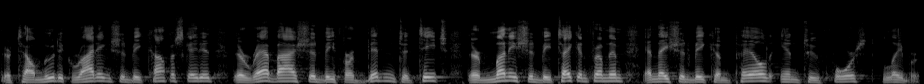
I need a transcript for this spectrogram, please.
Their Talmudic writings should be confiscated. Their rabbis should be forbidden to teach. Their money should be taken from them, and they should be compelled into forced labor.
